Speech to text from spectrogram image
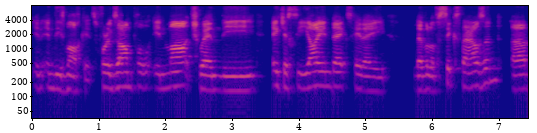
in, in these markets. For example, in March, when the HSCI index hit a level of 6,000, uh,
